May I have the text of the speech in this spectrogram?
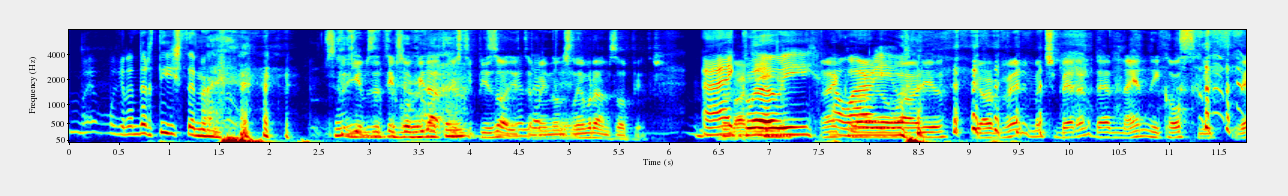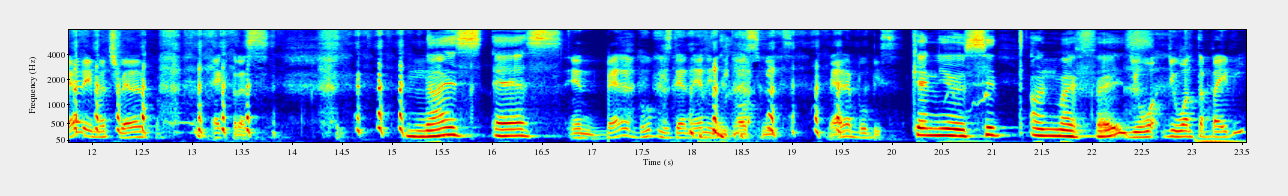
não. é uma grande artista, não é? Sim, Podíamos até convidar para este episódio, também não nos lembramos, ó oh Pedro. Hi Chloe, Hi, how, Chloe are you? how are you? You're very much better than Anne Nicole Smith. Very much better actress. Nice ass. And better boobies than Annie Nicole Smith. Better boobies. Can you sit on my face? You want, you want a baby?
